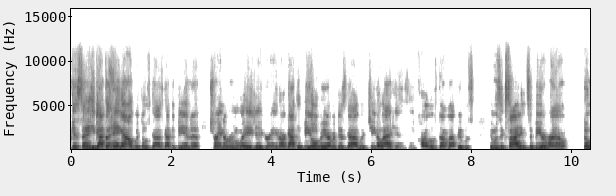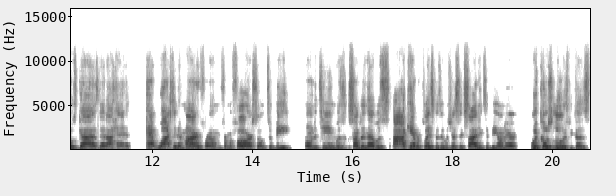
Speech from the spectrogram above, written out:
can say he got to hang out with those guys, got to be in the trainer room with AJ Green, or got to be over there with this guy with Geno Atkins and Carlos Dunlap. It was it was exciting to be around those guys that I had had watched and admired from from afar. So to be on the team was something that was I, I can't replace because it was just exciting to be on there with Coach Lewis because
